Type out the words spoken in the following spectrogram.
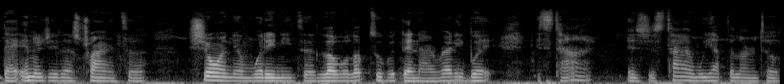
that energy that's trying to showing them what they need to level up to but they're not ready. But it's time. It's just time. We have to learn to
